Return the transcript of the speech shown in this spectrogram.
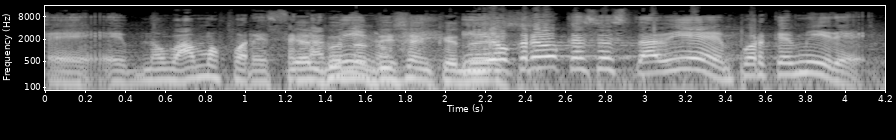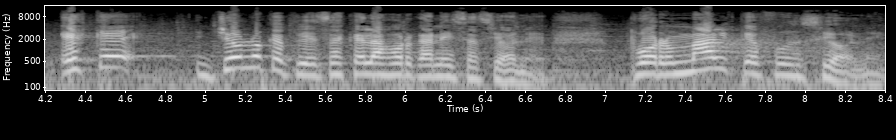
eh, eh, no vamos por ese Y camino. dicen que no y yo es- creo que eso está bien, porque mire, es que yo lo que pienso es que las organizaciones, por mal que funcionen,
